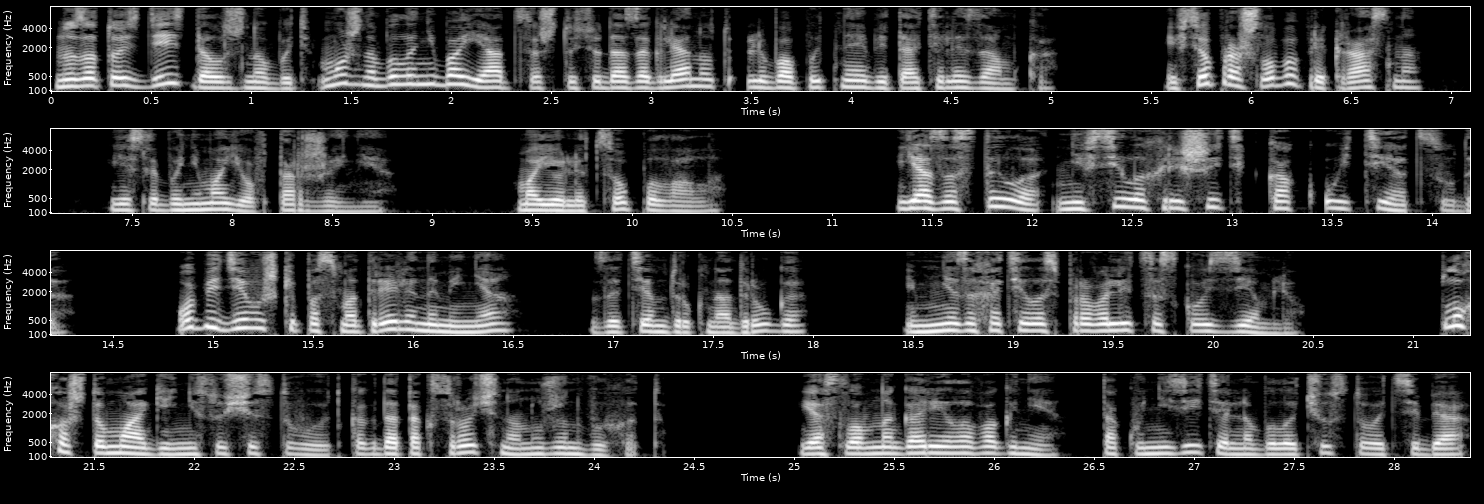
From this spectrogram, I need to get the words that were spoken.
Но зато здесь, должно быть, можно было не бояться, что сюда заглянут любопытные обитатели замка. И все прошло бы прекрасно, если бы не мое вторжение. Мое лицо пылало. Я застыла, не в силах решить, как уйти отсюда. Обе девушки посмотрели на меня, затем друг на друга, и мне захотелось провалиться сквозь землю. Плохо, что магии не существует, когда так срочно нужен выход. Я словно горела в огне, так унизительно было чувствовать себя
